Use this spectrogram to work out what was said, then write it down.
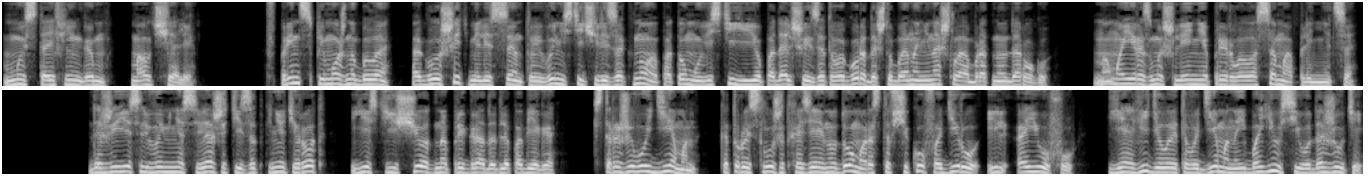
Мы с Тайфлингом молчали. В принципе, можно было оглушить Мелисенту и вынести через окно, а потом увести ее подальше из этого города, чтобы она не нашла обратную дорогу. Но мои размышления прервала сама пленница. Даже если вы меня свяжете и заткнете рот, есть еще одна преграда для побега. Сторожевой демон, который служит хозяину дома, ростовщику Фадиру Иль-Аюфу. Я видела этого демона и боюсь его до жути.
